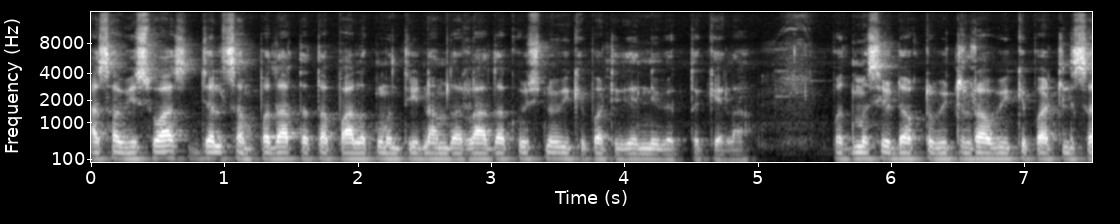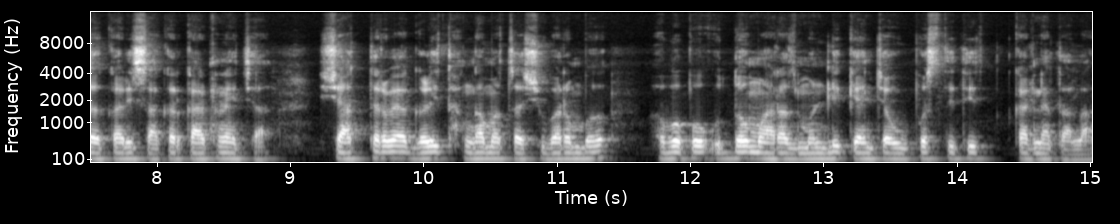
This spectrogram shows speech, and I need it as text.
असा विश्वास जलसंपदा तथा पालकमंत्री नामदार राधाकृष्ण विखे पाटील यांनी व्यक्त केला. पद्मश्री डॉक्टर विठ्ठलराव विखे पाटील सहकारी साखर कारखान्याच्या शहात्तरव्या गळीत हंगामाचा शुभारंभ हबप उद्धव महाराज मंडलिक यांच्या उपस्थितीत करण्यात आला.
